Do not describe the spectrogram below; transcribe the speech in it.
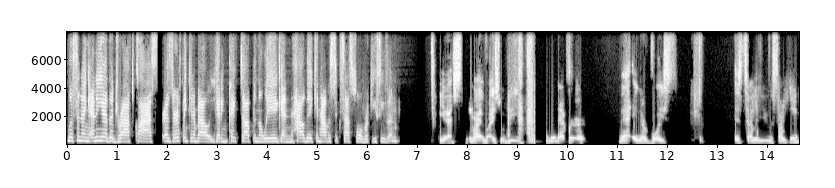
listening, any of the draft class, as they're thinking about getting picked up in the league and how they can have a successful rookie season? Yes. My advice would be whenever that inner voice is telling you something,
